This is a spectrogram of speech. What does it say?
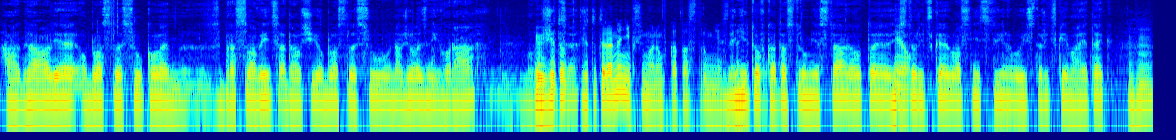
A dál je oblast lesů kolem Zbraslavic a další oblast lesů na Železných horách, Jo, že, to, že to teda není přímo jenom v katastru města. Není to v katastru města, jo, to je jo. historické vlastnictví nebo historický majetek. Mm-hmm.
